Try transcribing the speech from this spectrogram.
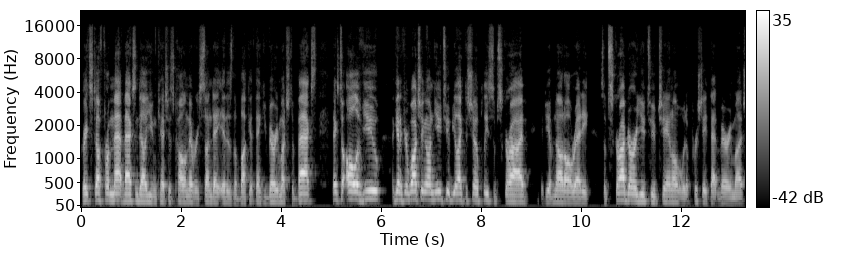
Great stuff from Matt Baxendell. You can catch his column every Sunday. It is the bucket. Thank you very much to Bax. Thanks to all of you. Again, if you're watching on YouTube, you like the show, please subscribe. If you have not already, subscribe to our YouTube channel. Would appreciate that very much.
